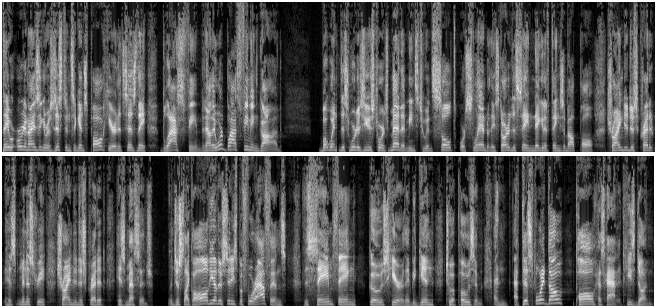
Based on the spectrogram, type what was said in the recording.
They were organizing a resistance against Paul here, and it says they blasphemed. Now, they weren't blaspheming God, but when this word is used towards men, it means to insult or slander. They started to say negative things about Paul, trying to discredit his ministry, trying to discredit his message. And just like all the other cities before Athens, the same thing goes here. They begin to oppose him. And at this point, though, Paul has had it. He's done.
